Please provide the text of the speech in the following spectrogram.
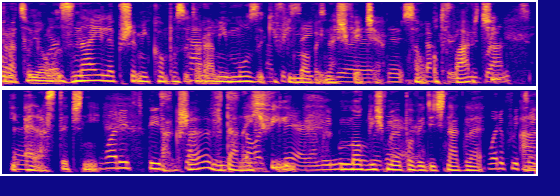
Pracują z najlepszymi kompozytorami muzyki filmowej na świecie. Są otwarci i uh, elastyczni, także w danej chwili. Mogliśmy powiedzieć nagle, a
